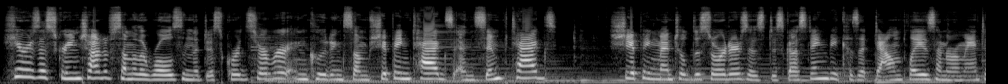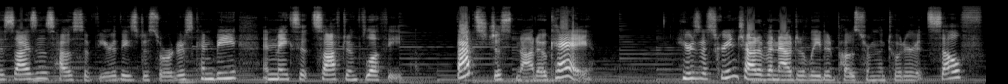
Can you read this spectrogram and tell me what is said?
Here is a screenshot of some of the roles in the Discord server, including some shipping tags and simp tags. Shipping mental disorders is disgusting because it downplays and romanticizes how severe these disorders can be and makes it soft and fluffy. That's just not okay. Here's a screenshot of a now deleted post from the Twitter itself.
